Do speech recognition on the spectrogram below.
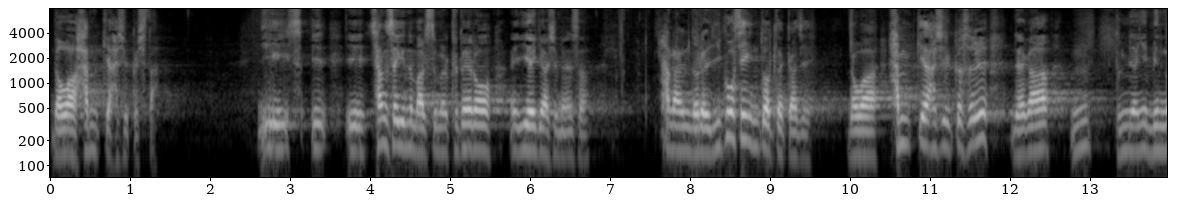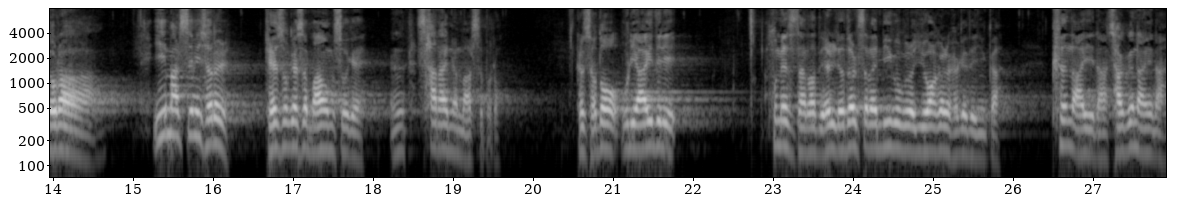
너와 함께 하실 것이다. 이, 이, 이 창세기 있는 말씀을 그대로 얘기하시면서 하나님 너를 이곳에 인도할 때까지 너와 함께 하실 것을 내가 음, 분명히 믿노라. 이 말씀이 저를 계속해서 마음속에 음, 살아있는 말씀으로. 그래서 저도 우리 아이들이 품에서 자라도 18살에 미국으로 유학을 가게 되니까 큰 아이나 작은 아이나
